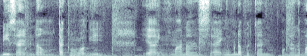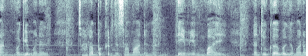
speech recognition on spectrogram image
desain dan teknologi yang mana saya ingin mendapatkan pengalaman bagaimana cara bekerja sama dengan tim yang baik dan juga bagaimana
